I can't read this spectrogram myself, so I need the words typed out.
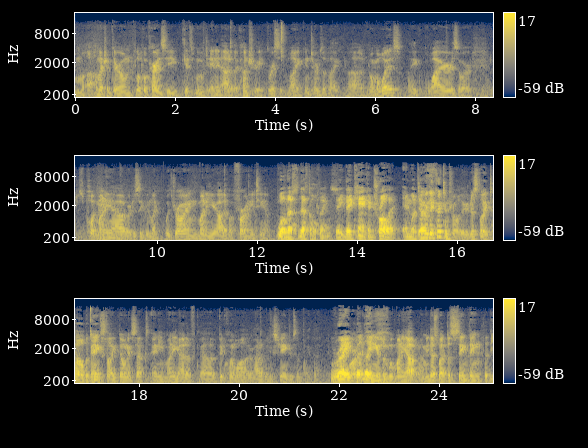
uh, how much of their own local currency gets moved in and out of the country, versus like in terms of like uh, normal ways, like wires or just pulling money out, or just even like withdrawing money out of a foreign ATM. Well, that's that's the whole thing. They, they can't control it, and what they're mean, they could control it. They could just like tell the banks like don't accept any money out of uh, Bitcoin wallet or out of an exchange or something like that. Right, or but like, like being able to move money out. I mean, that's what the same thing that the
